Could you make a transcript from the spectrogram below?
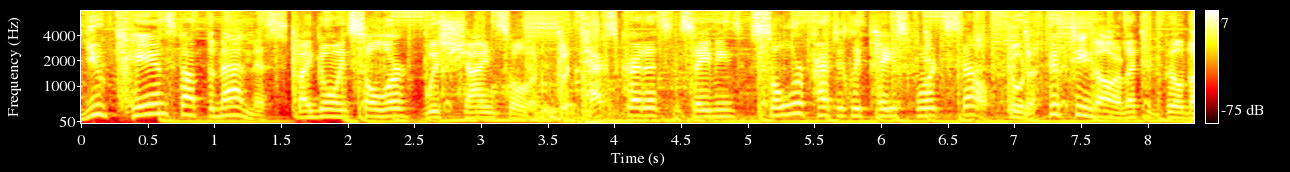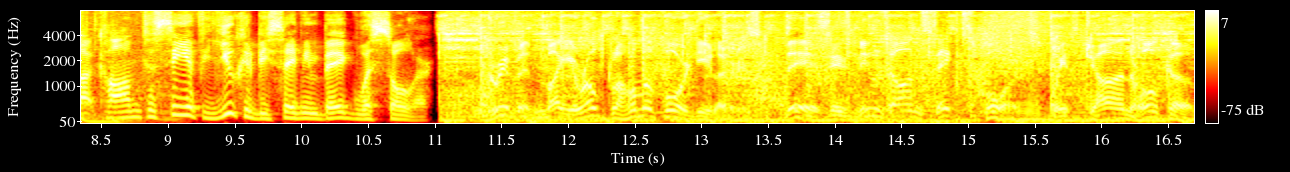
You can stop the madness by going solar with Shine Solar. With tax credits and savings, solar practically pays for itself. Go to $15electricbill.com to see if you could be saving big with solar. Driven by your Oklahoma Ford dealers, this is News on 6 Sports with John Holcomb.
